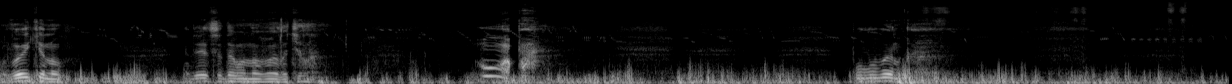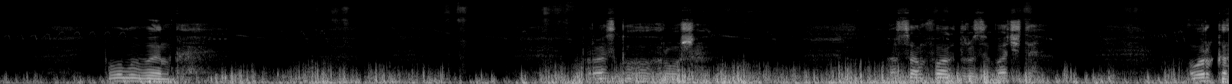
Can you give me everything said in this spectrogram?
Викинув. Дивіться, де воно вилетіло. Опа! Половинка. Половинка. Праського гроша. Ну сам факт, друзі, бачите, орка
